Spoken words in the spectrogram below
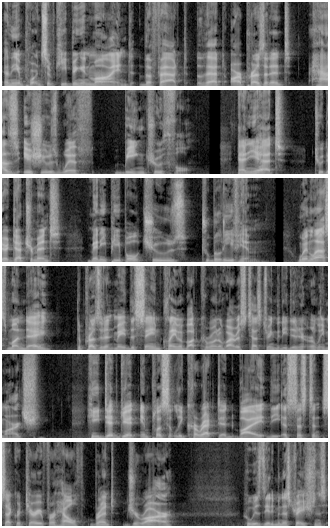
and the importance of keeping in mind the fact that our president has issues with being truthful. And yet, to their detriment, many people choose to believe him. When last Monday, the president made the same claim about coronavirus testing that he did in early March. He did get implicitly corrected by the Assistant Secretary for Health, Brent Giroir, who is the administration's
